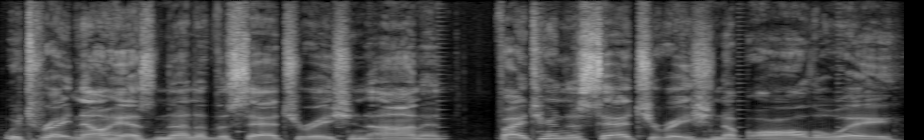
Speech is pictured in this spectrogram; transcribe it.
which right now has none of the saturation on it, if I turn the saturation up all the way,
